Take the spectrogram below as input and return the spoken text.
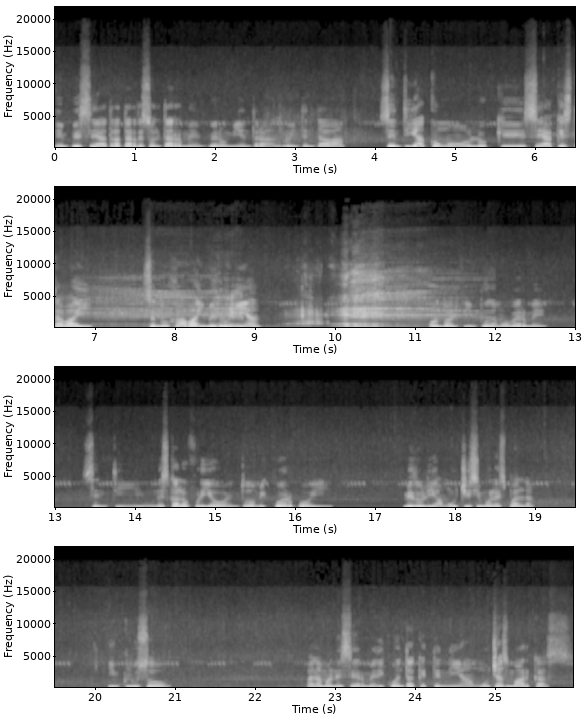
Empecé a tratar de soltarme, pero mientras lo intentaba, sentía como lo que sea que estaba ahí se enojaba y me gruñía. Cuando al fin pude moverme, sentí un escalofrío en todo mi cuerpo y me dolía muchísimo la espalda. Incluso al amanecer me di cuenta que tenía muchas marcas,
